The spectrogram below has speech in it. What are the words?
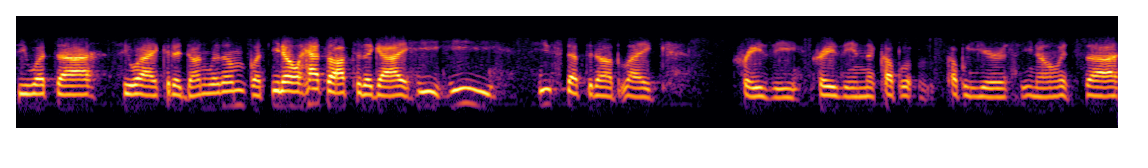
see what uh, see what I could have done with him. But you know, hats off to the guy. He he he stepped it up like crazy, crazy in the couple couple years. You know, it's uh,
